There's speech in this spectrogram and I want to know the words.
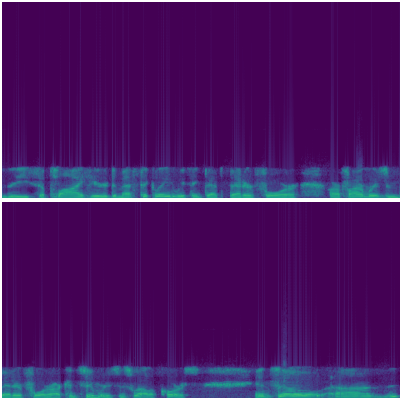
the supply here domestically. We think that's better for our farmers and better for our consumers as well, of course. And so uh, th-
